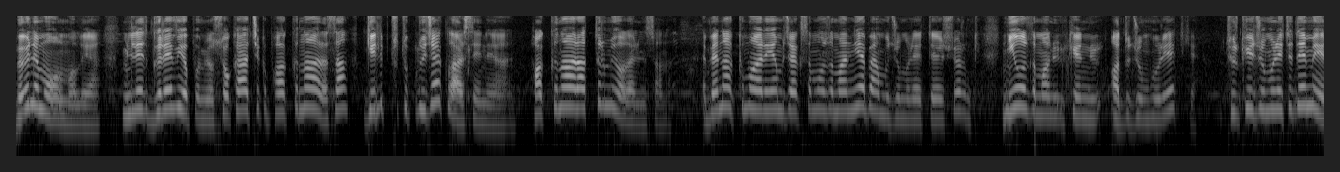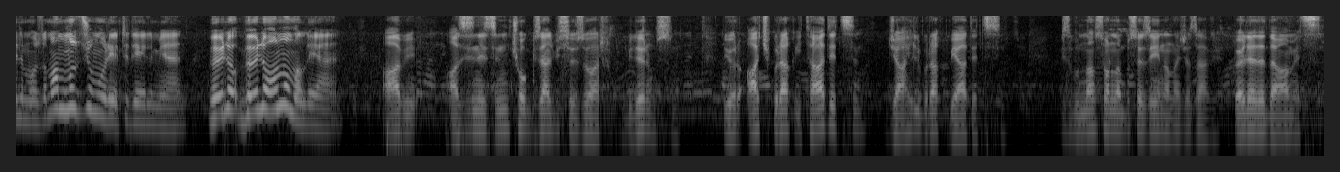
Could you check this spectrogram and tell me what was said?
Böyle mi olmalı ya? Millet grev yapamıyor. Sokağa çıkıp hakkını arasan gelip tutuklayacaklar seni yani. Hakkını arattırmıyorlar insana. E ben hakkımı arayamayacaksam o zaman niye ben bu cumhuriyette yaşıyorum ki? Niye o zaman ülkenin adı cumhuriyet ki? Türkiye Cumhuriyeti demeyelim o zaman. Muz Cumhuriyeti diyelim yani. Böyle böyle olmamalı yani. Abi Aziz Nesin'in çok güzel bir sözü var biliyor musun? Diyor aç bırak itaat etsin, cahil bırak biat etsin. Biz bundan sonra bu söze inanacağız abi. Böyle de devam etsin.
